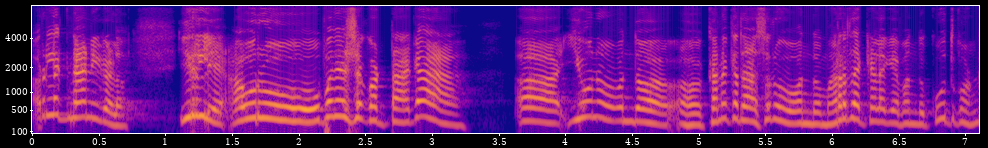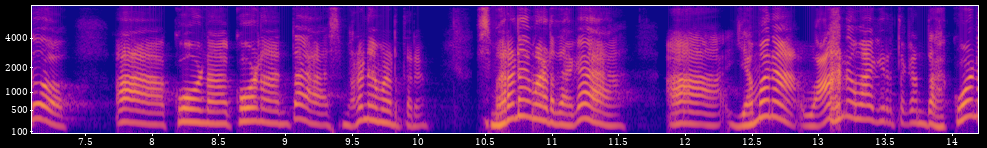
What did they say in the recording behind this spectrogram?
ಅವರೆಲ್ಲ ಜ್ಞಾನಿಗಳು. ಇರಲಿ, ಅವರು ಉಪದೇಶ ಕೊಟ್ಟಾಗ ಇವನು ಒಂದು ಕನಕದಾಸರು ಒಂದು ಮರದ ಕೆಳಗೆ ಬಂದು ಕೂತ್ಕೊಂಡು, ಆ, ಕೋಣ ಕೋಣ ಅಂತ ಸ್ಮರಣೆ ಮಾಡ್ತಾರೆ. ಸ್ಮರಣೆ ಮಾಡಿದಾಗ, ಆ ಯಮನ ವಾಹನವಾಗಿರ್ತಕ್ಕಂತಹ ಕೋಣ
